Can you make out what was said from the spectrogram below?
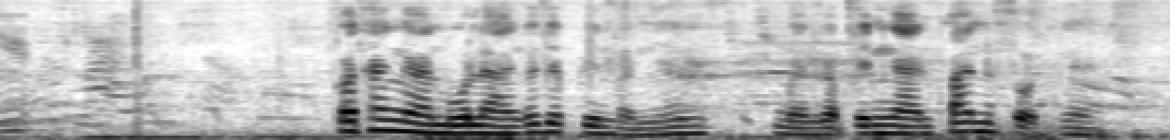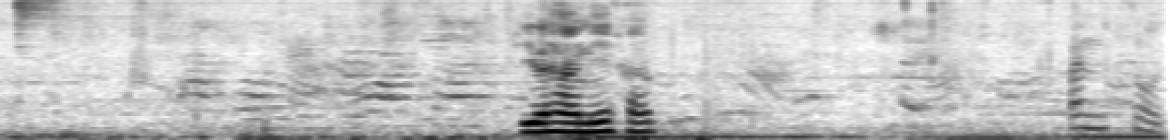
นี้ ก็ถ้างานโบราณก็จะเป็นแบบนี้ เหมือนกับเป็นงานปั้นสดไงพี่มาทางนี้ครับ ปั้นสด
